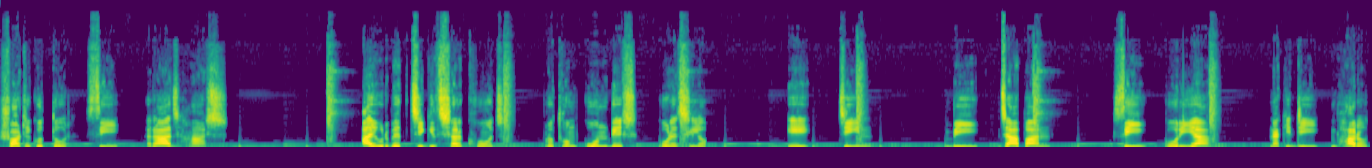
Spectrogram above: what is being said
সঠিক উত্তর, সি, রাজহাঁস। আয়ুর্বেদ চিকিৎসার খোঁজ প্রথম কোন দেশ করেছিল? এ, চীন, বি, জাপান, সি, কোরিয়া, নাকি ডি, ভারত?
